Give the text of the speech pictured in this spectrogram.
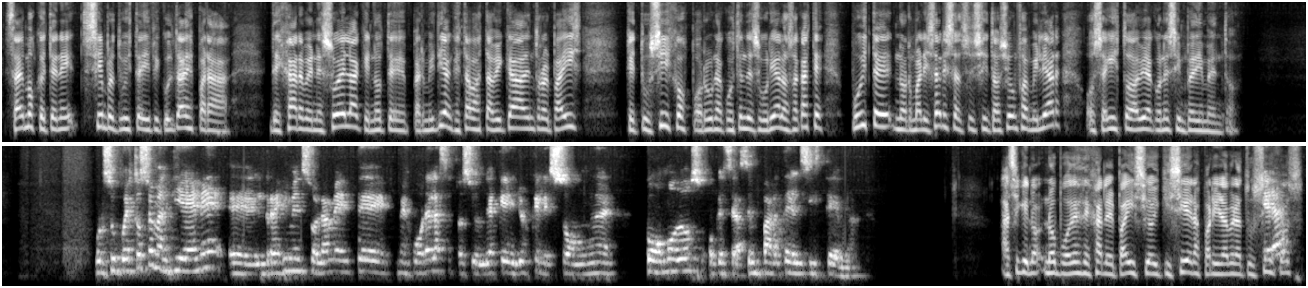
Sabemos que siempre tuviste dificultades para dejar Venezuela, que no te permitían, que estabas tabicada dentro del país, que tus hijos, por una cuestión de seguridad, los sacaste. ¿Pudiste normalizar esa situación familiar o seguís todavía con ese impedimento? Por supuesto se mantiene, el régimen solamente mejora la situación de aquellos que les son eh, cómodos o que se hacen parte del sistema Así que no, no podés dejar el país si hoy quisieras para ir a ver a tus hijos.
